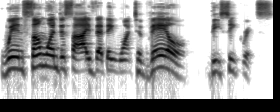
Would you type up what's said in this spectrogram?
when someone decides that they want to veil these secrets?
